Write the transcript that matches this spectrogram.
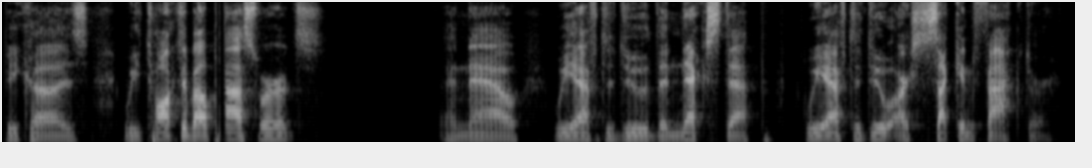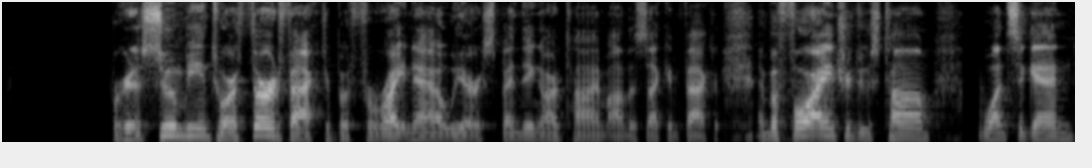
because we talked about passwords, and now we have to do the next step. We have to do our second factor. We're going to soon be into our third factor, but for right now, we are spending our time on the second factor. And before I introduce Tom, once again,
